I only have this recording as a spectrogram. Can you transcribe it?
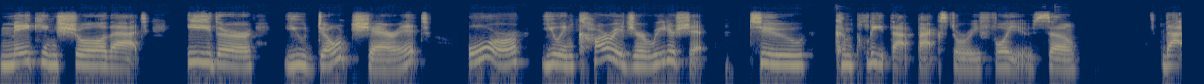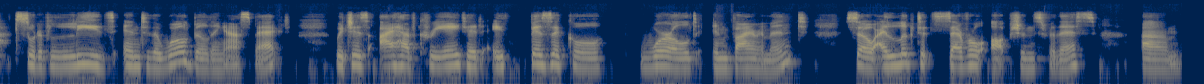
making sure that either you don't share it or you encourage your readership to complete that backstory for you. So that sort of leads into the world building aspect, which is I have created a physical world environment. So I looked at several options for this. Um,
